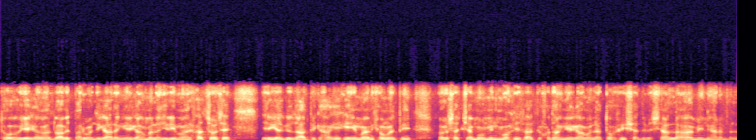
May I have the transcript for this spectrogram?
تو یہ گنگا دعوت پروردگار رنگے گا عمل یہ معرفتوں سے ذات پہ حقیقی ایمان کی امت پہ اور سچا مومن محلس بات پہ خدا گے گا عملہ توفیع شد ان شاء اللہ آمین رب اللہ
